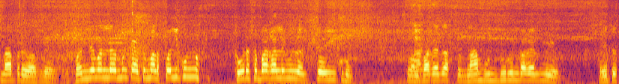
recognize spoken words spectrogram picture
बापरे बापरे बंदे म्हणल्यावर मग काय तुम्हाला पलीकडून थोडंसं बघायला मिळेल ते इकडून. तुम्हाला बघायचं असतं लांबून दुरून बघायला मिळेल. इथंच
